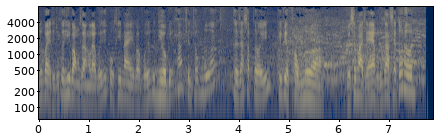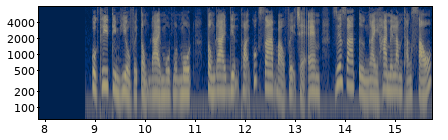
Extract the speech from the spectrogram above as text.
Như vậy thì chúng tôi hy vọng rằng là với cái cuộc thi này và với nhiều biện pháp truyền thông nữa, thời gian sắp tới cái việc phòng ngừa về xâm hại trẻ em của chúng ta sẽ tốt hơn. Cuộc thi tìm hiểu về Tổng đài 111, Tổng đài Điện thoại Quốc gia Bảo vệ trẻ em diễn ra từ ngày 25 tháng 6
